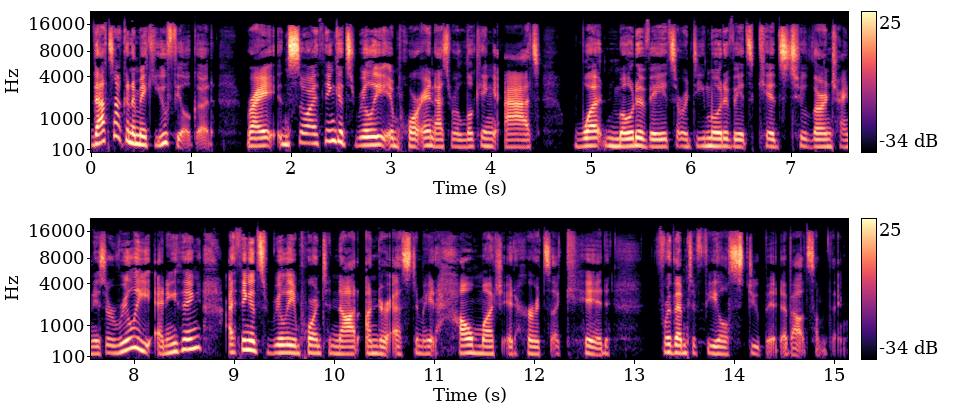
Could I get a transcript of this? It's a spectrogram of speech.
that's not going to make you feel good, right? And so I think it's really important as we're looking at what motivates or demotivates kids to learn Chinese or really anything. I think it's really important to not underestimate how much it hurts a kid for them to feel stupid about something.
